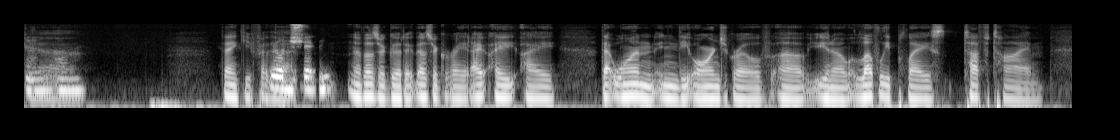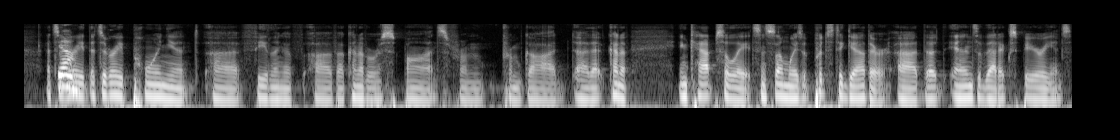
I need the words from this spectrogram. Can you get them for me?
And, yeah. Um, Thank you for that. No, those are good. Those are great. I, I, I that one in the Orange Grove, uh, you know, lovely place, tough time. That's yeah. a very that's a very poignant uh, feeling of, of a kind of a response from from God uh, that kind of encapsulates in some ways, it puts together uh, the ends of that experience.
